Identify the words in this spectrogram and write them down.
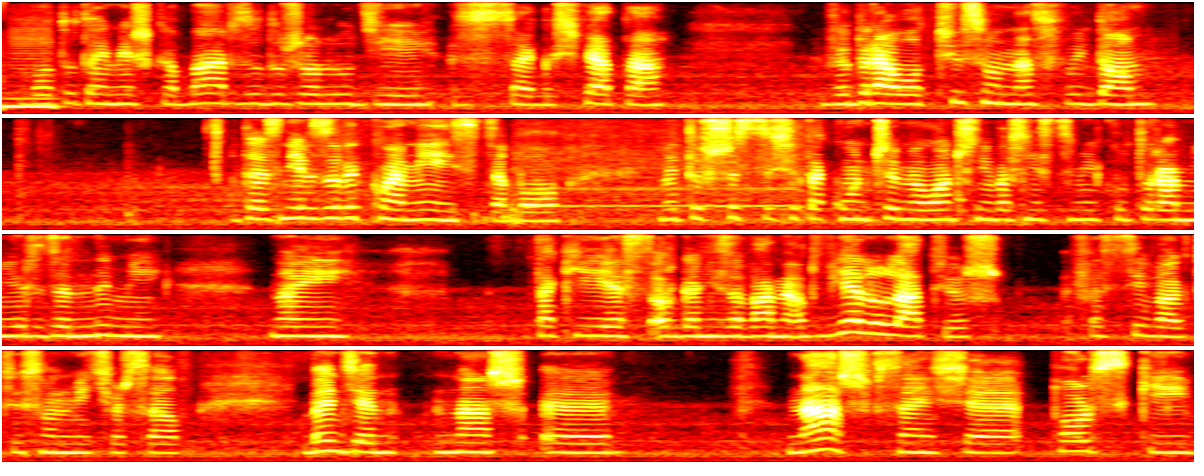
bo tutaj mieszka bardzo dużo ludzi z całego świata. Wybrało Tucson na swój dom. To jest niezwykłe miejsce, bo my tu wszyscy się tak łączymy, łącznie właśnie z tymi kulturami rdzennymi. No i taki jest organizowany od wielu lat już festiwal Tucson Meet Yourself. Będzie nasz, y, nasz w sensie polski,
